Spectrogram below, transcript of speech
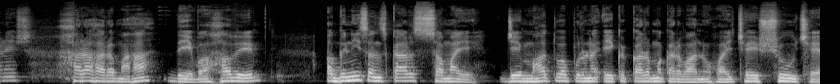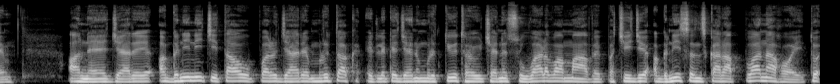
ગણેશ. હર હર મહાદેવ. હવે અગ્નિ સંસ્કાર સમયે જે મહત્ત્વપૂર્ણ એક કર્મ કરવાનું હોય છે, શું છે? અને જ્યારે અગ્નિની ચિતા ઉપર જ્યારે મૃતક એટલે કે જેનું મૃત્યુ થયું છે એને સુવાડવામાં આવે, પછી જે અગ્નિ સંસ્કાર આપવાના હોય, તો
